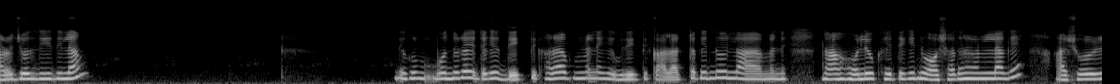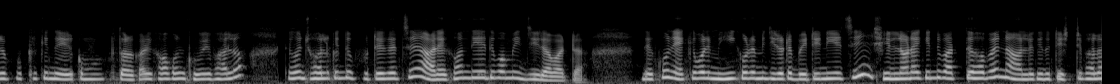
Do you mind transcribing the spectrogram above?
আরও জল দিয়ে দিলাম। দেখুন বন্ধুরা, এটাকে দেখতে খারাপ মানে দেখতে কালারটা কিন্তু মানে না হলেও খেতে কিন্তু অসাধারণ লাগে। আর শরীরের পক্ষে কিন্তু এরকম তরকারি খাওয়া কিন্তু খুবই ভালো। দেখুন, ঝোল কিন্তু ফুটে গেছে। আর এখন দিয়ে দেবো আমি জিরা বাটা। দেখুন, একেবারে মিহি করে আমি জিরাটা বেটে নিয়েছি। শিলনোড়ায় কিন্তু বাটতে হবে, না হলে কিন্তু টেস্টি ভালো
